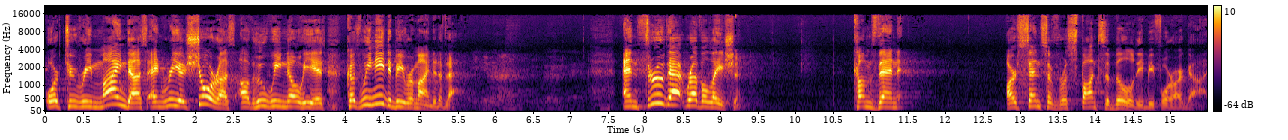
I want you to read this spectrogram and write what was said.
or to remind us and reassure us of who we know He is, because we need to be reminded of that. And through that revelation comes then our sense of responsibility before our God.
